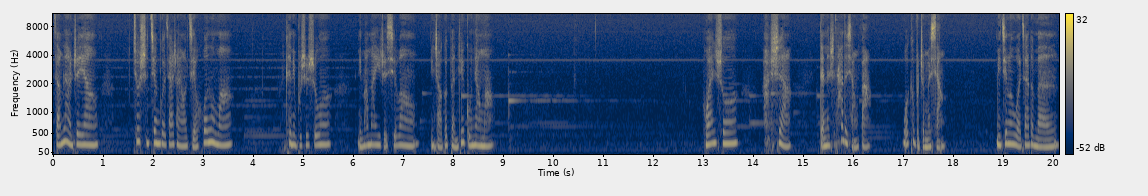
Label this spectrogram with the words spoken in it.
咱们俩这样，就是见过家长要结婚了吗？可你不是说你妈妈一直希望你找个本地姑娘吗？”胡安说：“是啊，但那是他的想法。”我可不这么想。你进了我家的门，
